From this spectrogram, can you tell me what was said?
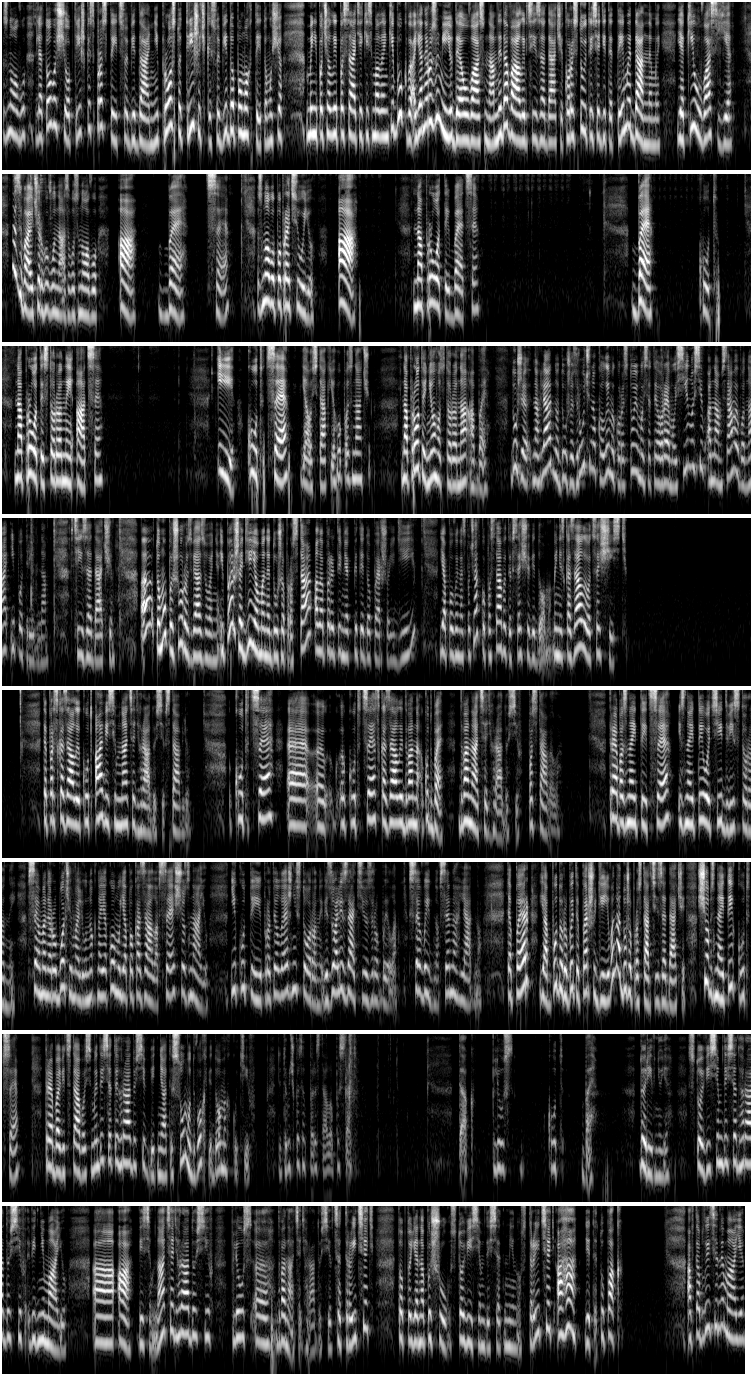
Знову для того, щоб трішки спростити собі дані, просто трішечки собі допомогти, тому що мені почали писати якісь маленькі букви, а я не розумію, де у вас нам не давали в цій задачі. Користуйтеся діти тими даними, які у вас є. Називаю чергову назву знову А, Б, С. Знову попрацюю А напроти БЦ. Б кут напроти сторони АЦ. І кут С, я ось так його позначу, напроти нього сторона АБ. Дуже наглядно, дуже зручно, коли ми користуємося теоремою синусів, а нам саме вона і потрібна в цій задачі. Тому пишу розв'язування. І перша дія у мене дуже проста, але перед тим, як піти до першої дії, я повинна спочатку поставити все, що відомо. Мені сказали, оце 6. Тепер сказали кут А 18 градусів. Ставлю. Кут С, е, е, кут С сказали 12, кут Б 12 градусів. Поставила. Треба знайти С і знайти оці дві сторони. Все у мене робочий малюнок, на якому я показала все, що знаю. І кути, і протилежні сторони, візуалізацію зробила. Все видно, все наглядно. Тепер я буду робити першу дію. Вона дуже проста в цій задачі. Щоб знайти кут С, треба від 180 градусів відняти суму двох відомих кутів. Діти ручка перестала писати. Так, плюс кут Б дорівнює 180 градусів, віднімаю а, А 18 градусів плюс е, 12 градусів. Це 30. Тобто я напишу 180 мінус 30. Ага, діти, тупак. А в таблиці немає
